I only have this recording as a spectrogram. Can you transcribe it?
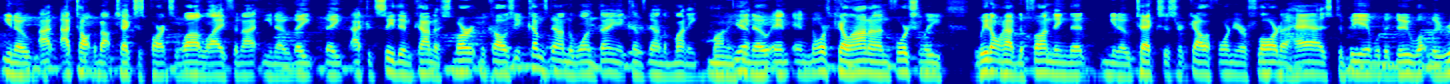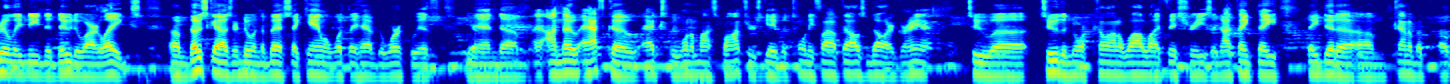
you know, I, I talked about Texas Parks and Wildlife, and I, you know, they they I could see them kind of smirk because it comes down to one thing. It comes down to money. Money. Yeah. You know, and, and North Carolina, unfortunately, we don't have the funding that you know Texas or California or Florida has to be able to do what we really need to do to our lakes. Um, those guys are doing the best they can with what they have to work with. Yeah. And um, I know AFCO, actually, one of my sponsors, gave a twenty-five thousand dollar grant to uh, to the North Carolina Wildlife Fisheries, and I think they they did a um, kind of a, a,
